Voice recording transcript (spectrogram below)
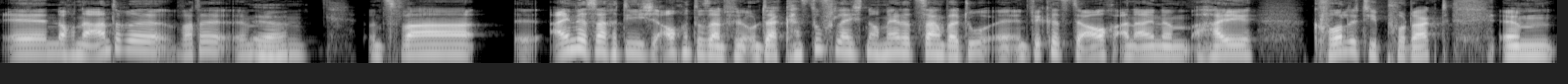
äh, noch eine andere, warte, ähm, Ja. und zwar äh, eine Sache, die ich auch interessant finde, und da kannst du vielleicht noch mehr dazu sagen, weil du äh, entwickelst ja auch an einem High-Quality-Produkt. Ähm,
